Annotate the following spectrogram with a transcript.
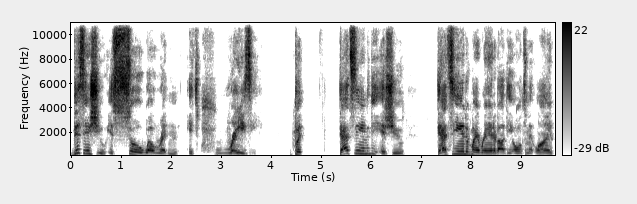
This issue is so well written, it's crazy. But that's the end of the issue. That's the end of my rant about the ultimate line.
